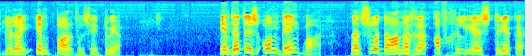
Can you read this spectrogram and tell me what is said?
bedoel hy een paar, wil sê twee, en dit is ondenkbaar, dat sodanige afgelees streke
